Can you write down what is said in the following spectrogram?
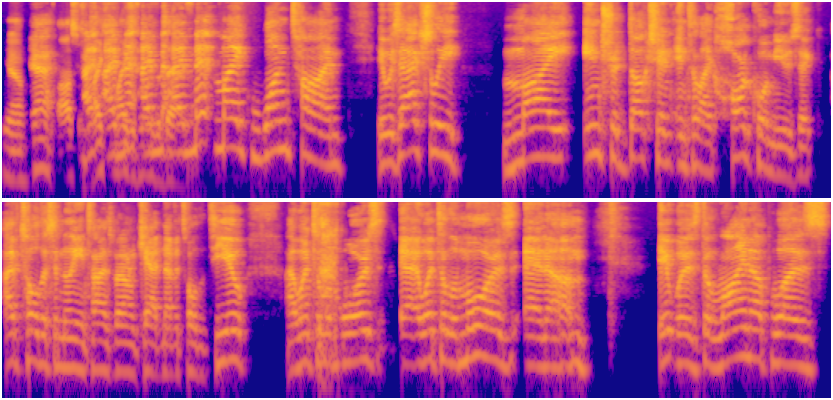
You know, Yeah. awesome. I, Mike, I, Mike met, I, I met Mike one time. It was actually my introduction into like hardcore music. I've told this a million times, but I don't care. I've never told it to you. I went to L'Amour's. I went to L'Amour's, and um, it was the lineup was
